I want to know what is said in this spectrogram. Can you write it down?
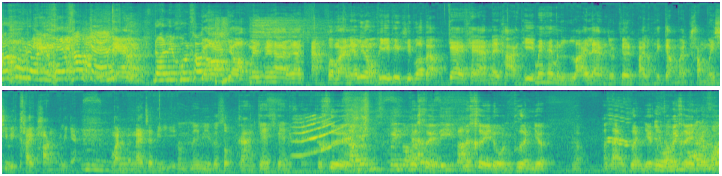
ก็คือโดนรีคูดเข้าแก๊งแก๊ง โดนรีคูดเข้าหยอแก๊กง หยอกไม่ไม่ใช่ไม่ใช่อะประมาณเนี้ยเรื่องของพี่พี่คิดว่าแบบแก้แค้นในทางที่ไม่ให้มันร้ายแรงจนเกินไปแล้วให้กลับมาทำให้ชีวิตใครพังอะไรเงี้ยมันมันน่าจะดีมันไม่มีประสบการณ์แก้แค้นใครก็คือ เราเป็นเป็นตัวไม่เคยบูลลี่ปะไม่เคยโดนเพื่อนเยอะแบบ อาศัยเพื่อนเยอะหรือก็ว่าไม่เคยโดนอ๋อ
